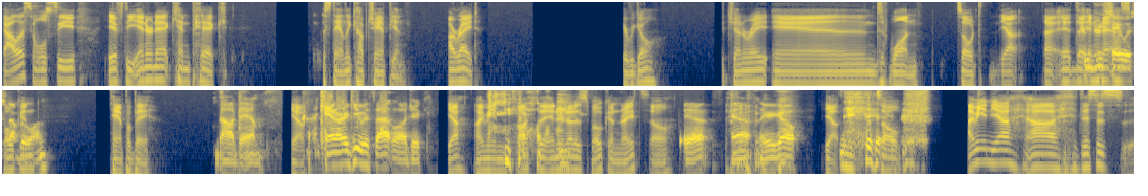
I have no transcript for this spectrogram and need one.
Dallas, and we'll see if the internet can pick the Stanley Cup champion. All right. Here we go. Generate and one. So yeah, uh, the Who'd internet has spoken. Tampa Bay. Oh damn! Yeah. I can't argue with that logic. Yeah, I mean, fuck, the internet has spoken, right? So Yeah, yeah. There you go. Yeah. So, I mean, yeah, uh, this is uh,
